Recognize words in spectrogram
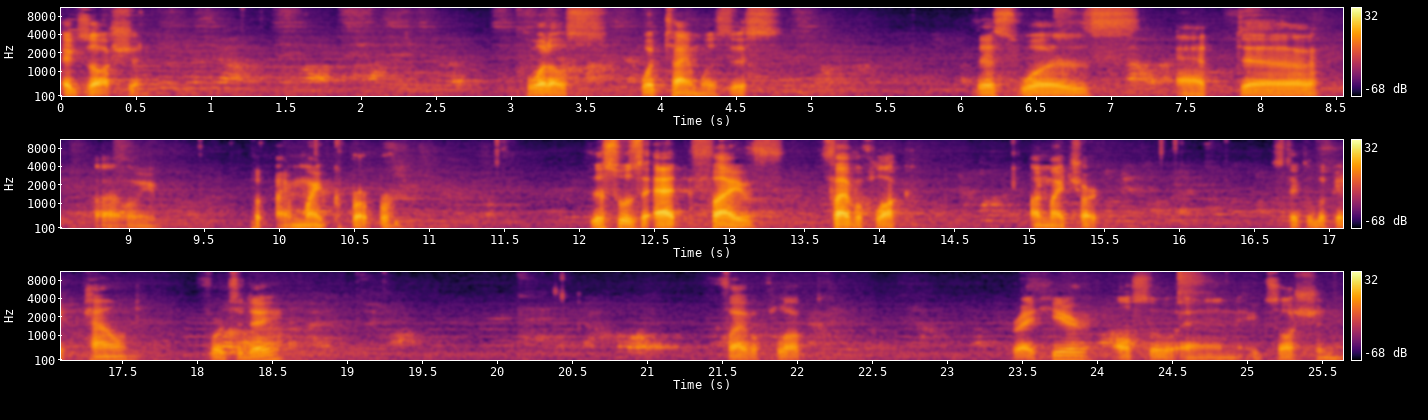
exhaustion. What else? What time was this? This was at, uh, uh, let me put my mic proper. This was at 5, 5 o'clock on my chart. Let's take a look at pound for today. 5 o'clock right here, also an exhaustion.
